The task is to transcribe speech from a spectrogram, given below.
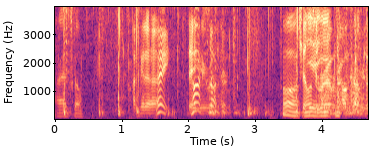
Alright, let's go. I'm gonna Hey, stay here with cocksucker! him. Oh, Chill yeah, the room. yeah. I'll cover you.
